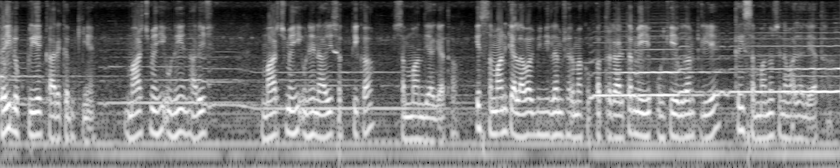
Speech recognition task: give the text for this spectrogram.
कई लोकप्रिय कार्यक्रम किए मार्च में ही उन्हें नारी मार्च में ही उन्हें नारी शक्ति का सम्मान दिया गया था। इस सम्मान के अलावा भी नीलम शर्मा को पत्रकारिता में उनके योगदान के लिए कई सम्मानों से नवाजा गया था।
